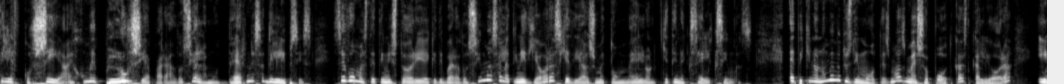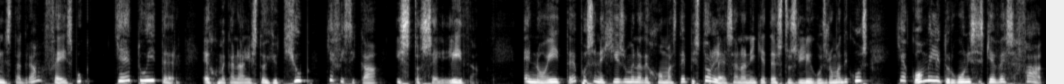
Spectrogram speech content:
Στη Λευκοσία έχουμε πλούσια παράδοση αλλά μοντέρνες αντιλήψεις. Σεβόμαστε την ιστορία και την παραδοσή μας αλλά την ίδια ώρα σχεδιάζουμε το μέλλον και την εξέλιξή μας. Επικοινωνούμε με τους δημότες μας μέσω podcast, καλή ώρα, Instagram, Facebook και Twitter. Έχουμε κανάλι στο YouTube και φυσικά ιστοσελίδα. Εννοείται πως συνεχίζουμε να δεχόμαστε επιστολές αν ανήκετε στους λίγους ρομαντικούς και ακόμη λειτουργούν οι συσκευές fax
